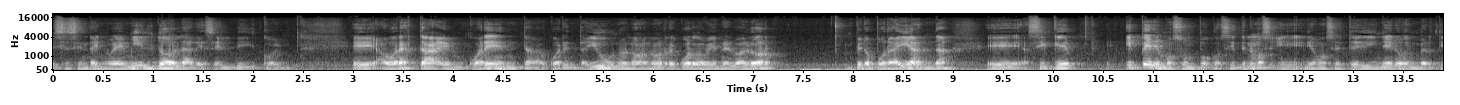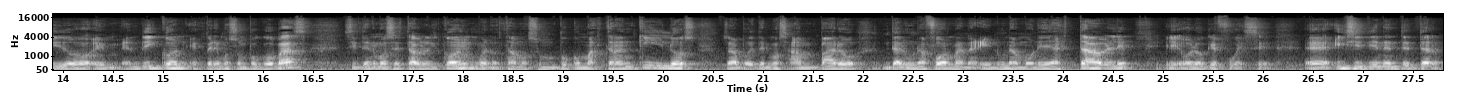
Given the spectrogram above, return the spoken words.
69 mil dólares el Bitcoin. Eh, ahora está en 40, 41, no, recuerdo bien el valor, pero por ahí anda. Eh, así que esperemos un poco. Si tenemos eh, digamos, este dinero invertido en, en Bitcoin, esperemos un poco más. Si tenemos stablecoin, bueno, estamos un poco más tranquilos, o sea, porque tenemos amparo de alguna forma en una moneda estable o lo que fuese. Y si tienen Tether,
